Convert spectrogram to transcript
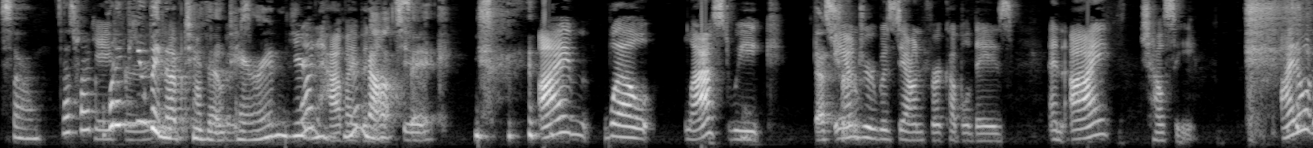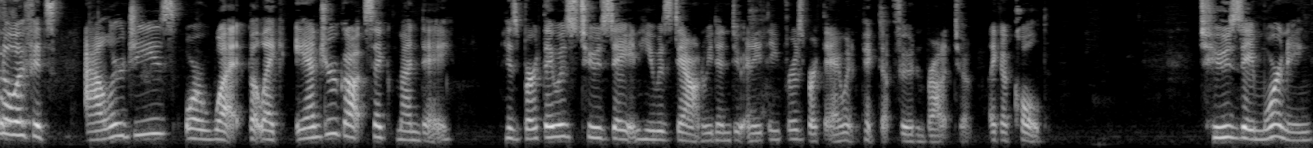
So that's why. Yay what have you been up to though. Taryn? You're, What have I been not up to? sick. I'm well. Last week, That's true. Andrew was down for a couple days, and I, Chelsea, I don't know if it's allergies or what, but like Andrew got sick Monday. His birthday was Tuesday, and he was down. We didn't do anything for his birthday. I went and picked up food and brought it to him, like a cold. Tuesday morning,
